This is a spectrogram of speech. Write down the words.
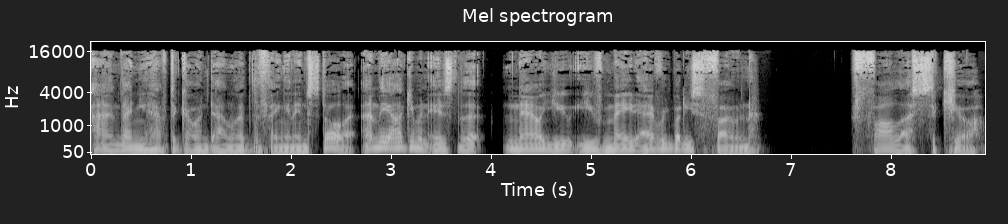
And then you have to go and download the thing and install it. And the argument is that now you, you've made everybody's phone far less secure.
